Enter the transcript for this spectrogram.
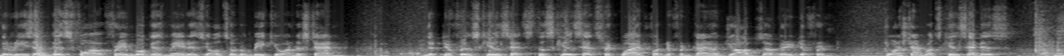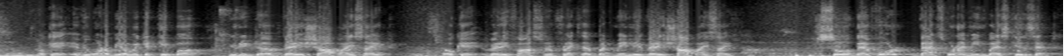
The reason this framework is made is also to make you understand the different skill sets. The skill sets required for different kind of jobs are very different. Do you understand what skill set is? Okay? If you want to be a wicket keeper you need to have very sharp eyesight okay? Very fast reflector but mainly very sharp eyesight. So therefore that's what i mean by skill set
